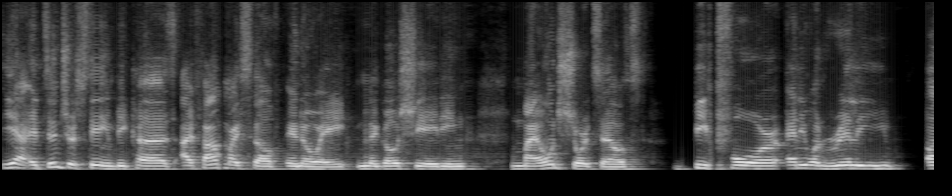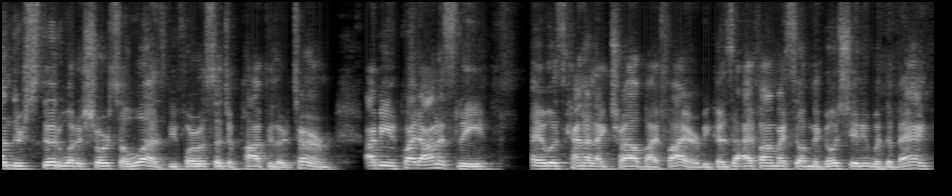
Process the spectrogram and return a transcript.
yeah it's interesting because i found myself in 08 negotiating my own short sales before anyone really understood what a short sale was before it was such a popular term. I mean quite honestly it was kind of like trial by fire because i found myself negotiating with the bank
